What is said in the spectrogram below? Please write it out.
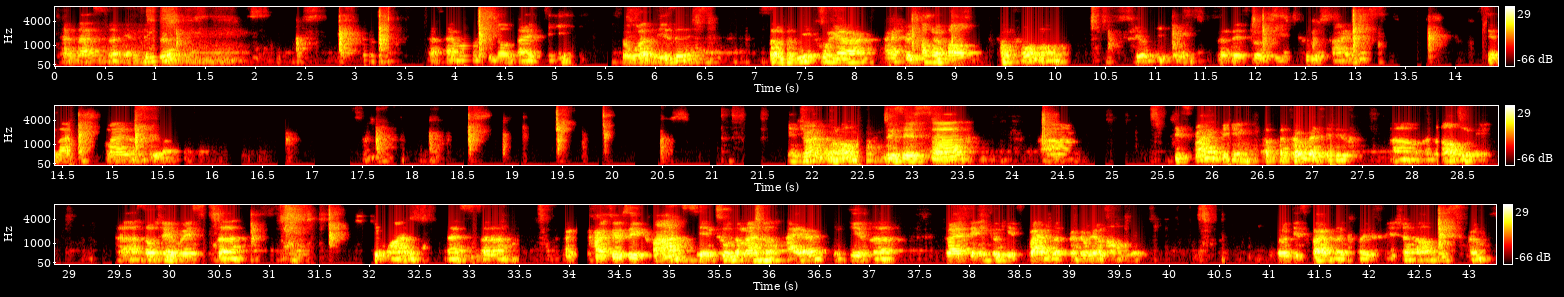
And that's the integer that I want to by D. So what is it? So if we are actually talking about conformal this will be two times C left minus C left. In general, this is uh, um, describing a perturbative uh, anomaly uh, associated with the T1. That's the characteristic class in two dimensional higher. Indeed, the right thing to describe the perturbative anomaly. We'll describe the coefficient of this group.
